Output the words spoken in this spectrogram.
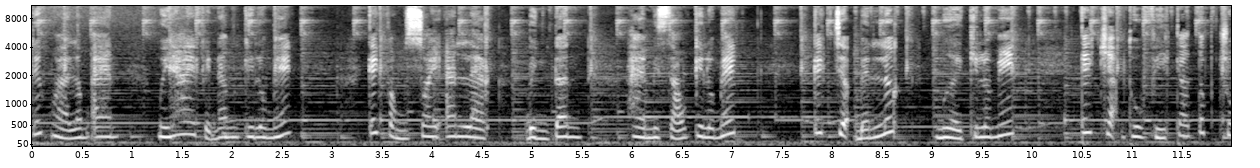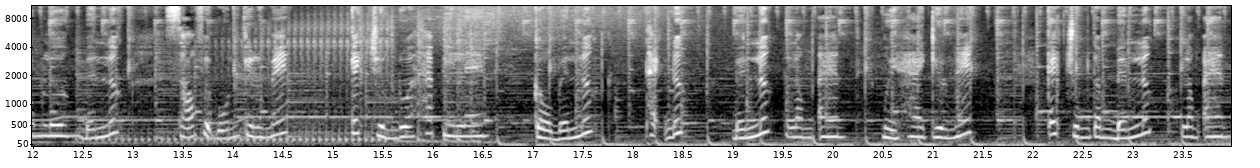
Đức Hòa Long An 12,5 km. Cách vòng xoay An Lạc, Bình Tân 26 km. Cách chợ Bến Lức 10 km. Cách trạm thu phí cao tốc Trung Lương Bến Lức 6,4 km. Cách trường đua Happy Land, cầu Bến Lức, Thạnh Đức, Bến Lức, Long An 12 km cách trung tâm Bến Lức, Long An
